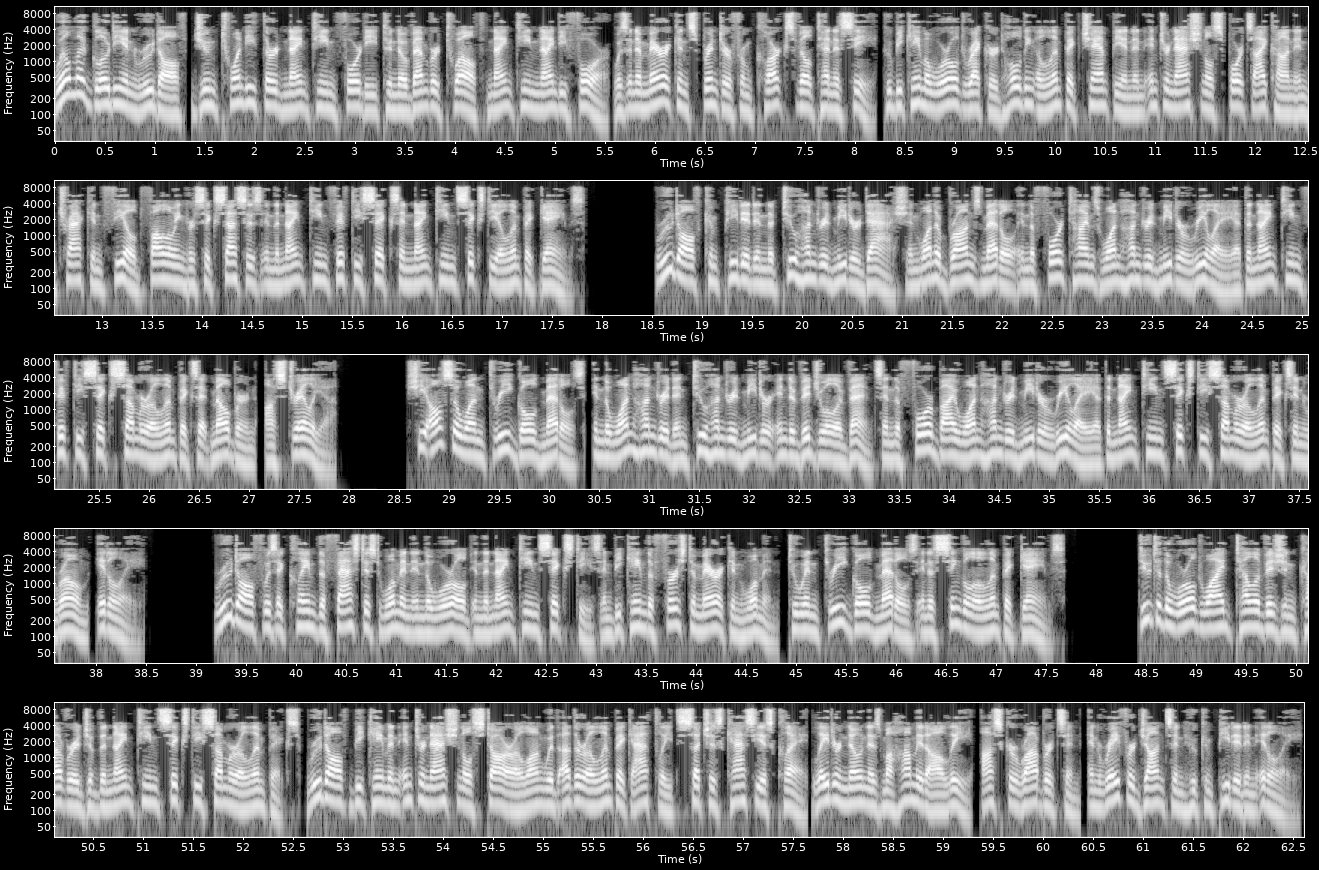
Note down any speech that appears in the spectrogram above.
Wilma Glodean Rudolph (June 23, 1940 to November 12, 1994) was an American sprinter from Clarksville, Tennessee, who became a world record-holding Olympic champion and international sports icon in track and field following her successes in the 1956 and 1960 Olympic Games. Rudolph competed in the 200-meter dash and won a bronze medal in the 4 x 100-meter relay at the 1956 Summer Olympics at Melbourne, Australia. She also won three gold medals, in the 100 and 200 meter individual events and the 4x100 meter relay at the 1960 Summer Olympics in Rome, Italy. Rudolph was acclaimed the fastest woman in the world in the 1960s and became the first American woman, to win three gold medals in a single Olympic Games. Due to the worldwide television coverage of the 1960 Summer Olympics, Rudolph became an international star along with other Olympic athletes such as Cassius Clay later known as Muhammad Ali, Oscar Robertson, and Rafer Johnson who competed in Italy.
